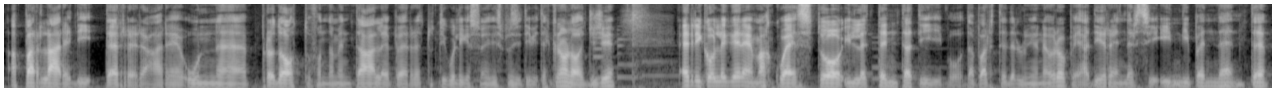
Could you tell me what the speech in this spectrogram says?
a parlare di terre rare, un eh, prodotto fondamentale per tutti quelli che sono i dispositivi tecnologici e ricollegheremo a questo il tentativo da parte dell'Unione Europea di rendersi indipendente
